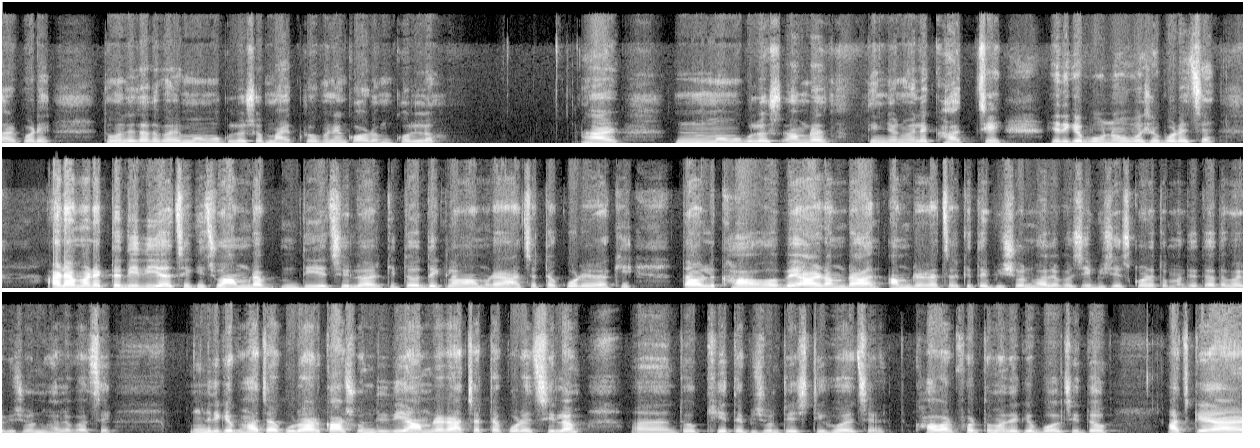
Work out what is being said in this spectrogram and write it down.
তারপরে তোমাদের দাদাভাই মোমোগুলো সব মাইক্রোওভেনে গরম করল। আর মোমোগুলো আমরা তিনজন মিলে খাচ্ছি। এদিকে বোনও বসে পড়েছে। আর আমার একটা দিদি আছে, কিছু আমরা দিয়েছিল আর কি, তো দেখলাম আমরা আচারটা করে রাখি, তাহলে খাওয়া হবে। আর আমরা আ- আমড়ার আচার খেতে ভীষণ ভালোবাসি, বিশেষ করে তোমাদের দাদাভাই ভীষণ ভালোবাসে। এদিকে ভাজা গুঁড়ো আর কাসুন্দি দিয়ে আমড়ার আচারটা করেছিলাম তো খেতে ভীষণ টেস্টি হয়েছে। খাওয়ার পর তোমাদেরকে বলছি, তো আজকে আর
